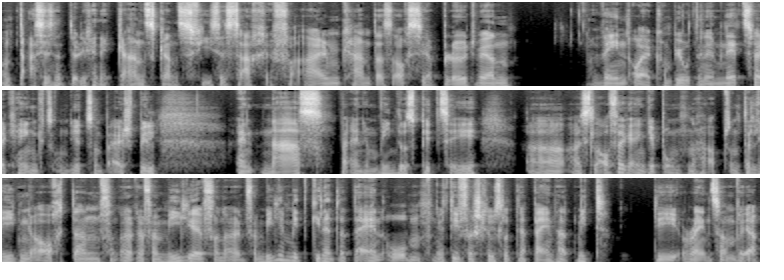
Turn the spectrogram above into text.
Und das ist natürlich eine ganz, ganz fiese Sache. Vor allem kann das auch sehr blöd werden, wenn euer Computer in einem Netzwerk hängt und ihr zum Beispiel ein NAS bei einem Windows-PC äh, als Laufwerk eingebunden habt und da liegen auch dann von eurer Familie, von euren Familienmitgliedern Dateien oben, die verschlüsselt der Bein hat mit die Ransomware.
